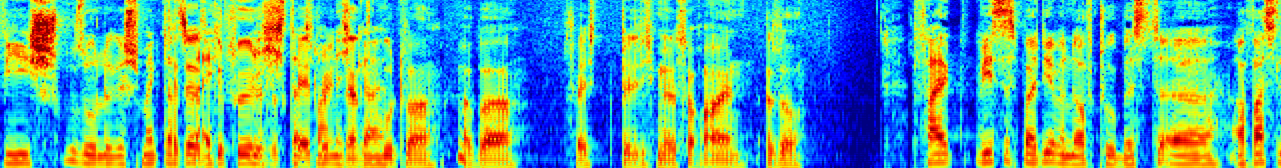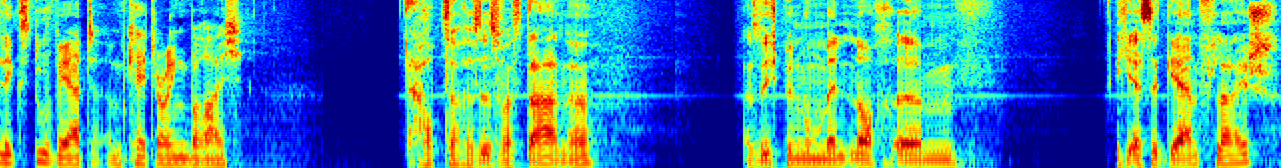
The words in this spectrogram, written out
wie Schuhsohle geschmeckt. Ich Das hatte war das echt Gefühl, dass nicht, das das Catering nicht ganz geil. gut war, aber vielleicht bilde ich mir das auch ein. Also, Falk, wie ist es bei dir, wenn du auf Tour bist? Äh, auf was legst du Wert im Catering-Bereich? Hauptsache es ist was da, ne? Also ich bin im Moment noch, ähm, ich esse gern Fleisch,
